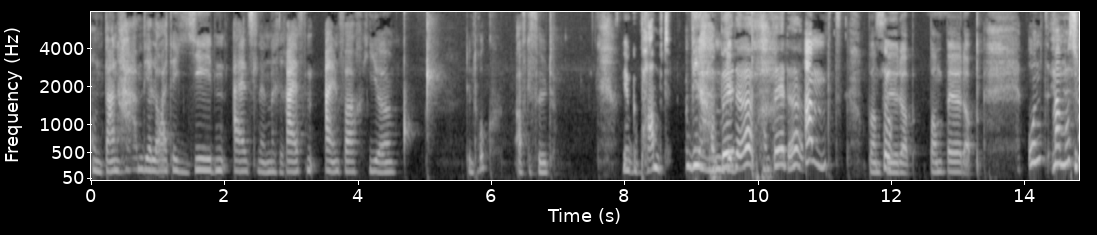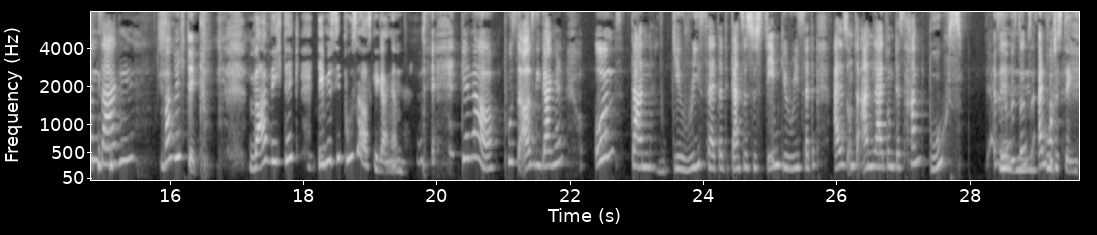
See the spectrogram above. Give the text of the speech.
Und dann haben wir Leute jeden einzelnen Reifen einfach hier den Druck aufgefüllt. Wir haben gepumpt. Wir haben Pump it up, pump it up. Pump So. it up, pump it up. Und man muss schon sagen, war wichtig. War wichtig, dem ist die Puste ausgegangen. Genau, Puste ausgegangen und dann geresettet, ganzes System geresettet, alles unter Anleitung des Handbuchs. Also ihr müsst uns einfach. gutes Ding.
